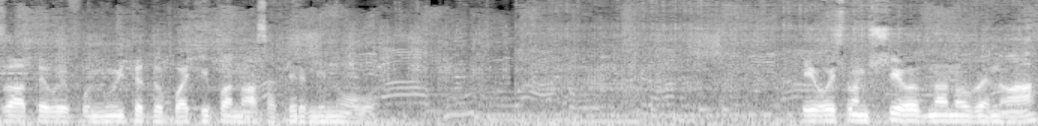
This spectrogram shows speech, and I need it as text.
зателефонуйте до баті Панаса терміново. І ось вам ще одна новина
